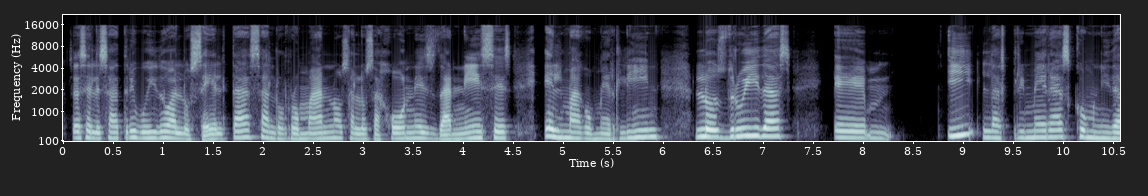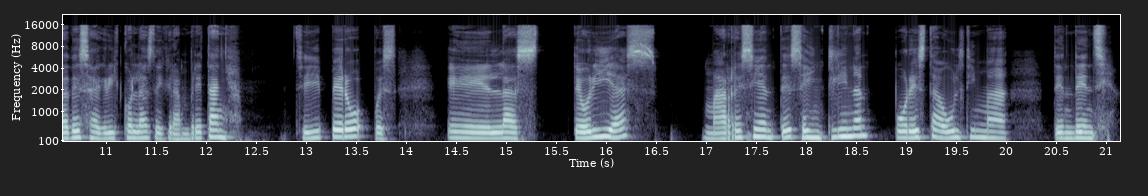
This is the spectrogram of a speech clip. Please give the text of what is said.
O sea, se les ha atribuido a los celtas, a los romanos, a los sajones, daneses, el mago Merlín, los druidas em, y las primeras comunidades agrícolas de Gran Bretaña. Sí, pero pues eh, las teorías más recientes se inclinan por esta última tendencia,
